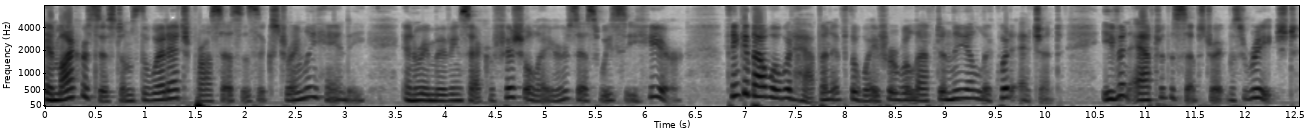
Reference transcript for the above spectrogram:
In microsystems, the wet etch process is extremely handy in removing sacrificial layers, as we see here. Think about what would happen if the wafer were left in the liquid etchant, even after the substrate was reached.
